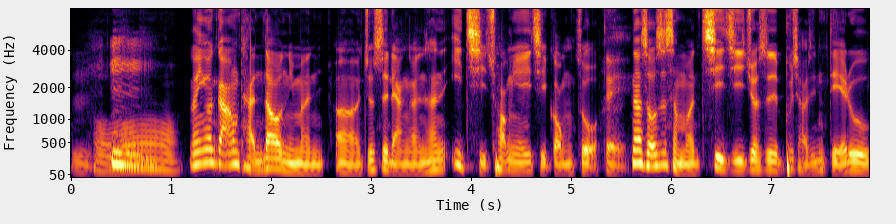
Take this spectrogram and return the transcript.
嗯，哦，那因为刚刚谈到你们呃，就是两个人他是一起创业、一起工作，对，那时候是什么契机？就是不小心跌入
